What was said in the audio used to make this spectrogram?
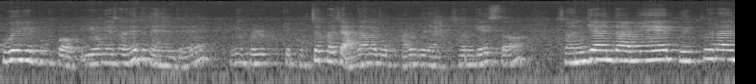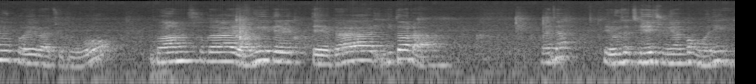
고백인분법 이용해서 해도 되는데, 이게 별로 그렇게 복잡하지 않아가지고 바로 그냥 전개했어. 전개한 다음에 V 프라임을 구해가지고, 도함수가 0이 될 때가 이더라. 맞아? 여기서 제일 중요한 건 뭐니?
